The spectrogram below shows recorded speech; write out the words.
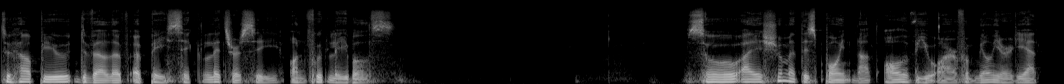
to help you develop a basic literacy on food labels. So, I assume at this point not all of you are familiar yet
